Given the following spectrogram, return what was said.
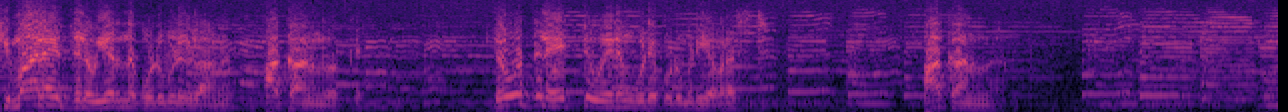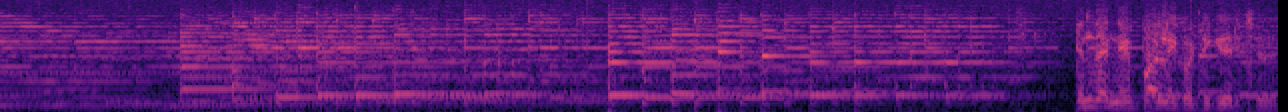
ഹിമാലയത്തിലെ ഉയർന്ന കൊടുമുടികളാണ് ആ കാണുന്നതൊക്കെ. ലോകത്തിലെ ഏറ്റവും ഉയരം കൂടിയ കൊടുമുടി എവറസ്റ്റ് ആ കാണുന്നതാണ്. എന്താ നേപ്പാളിലേക്ക് ഒറ്റയ്ക്ക് തിരിച്ചത്?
